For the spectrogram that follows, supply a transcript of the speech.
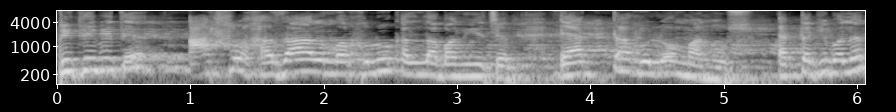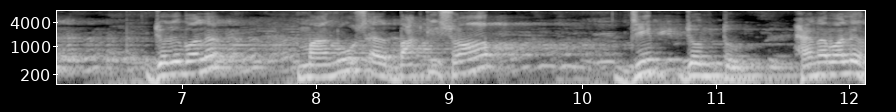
পৃথিবীতে আটশো হাজার মখলুক আল্লাহ বানিয়েছেন। একটা হলো মানুষ। একটা কি বলেন? যদি বলেন, মানুষ আর বাকি সব জীব জন্তু হ্যাঁ না বলেন?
